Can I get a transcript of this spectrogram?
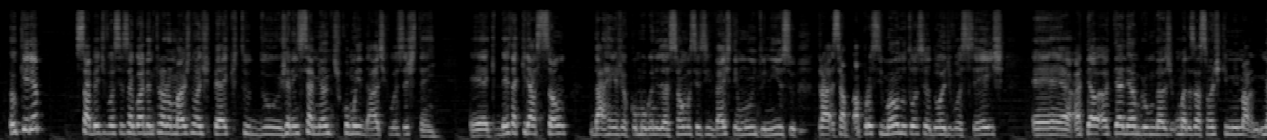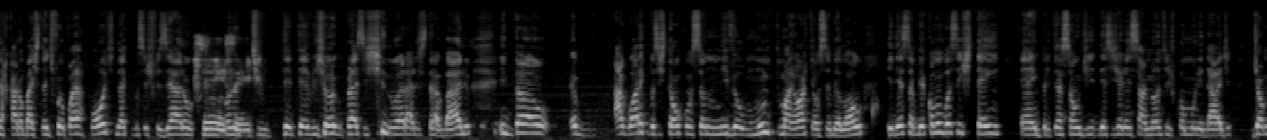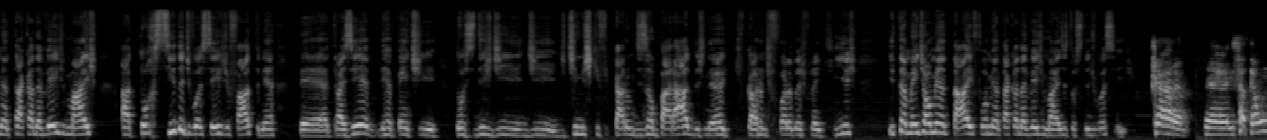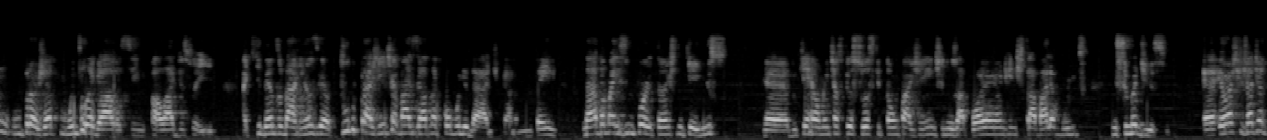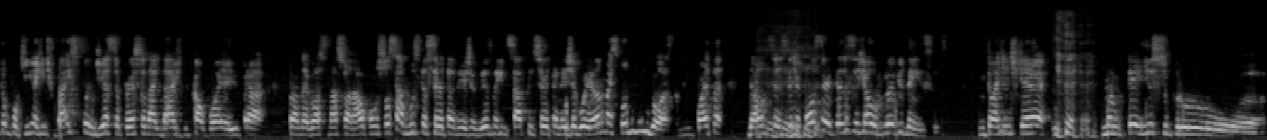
Eu queria saber de vocês agora entrando mais no aspecto do gerenciamento de comunidade que vocês têm. É, desde a criação da Ranger como organização, vocês investem muito nisso, se aproximando do torcedor de vocês. É, até, até lembro uma das, uma das ações que me marcaram bastante foi o PowerPoint, né, que vocês fizeram sim, quando sim. teve jogo para assistir no horário de trabalho. Então, eu, agora que vocês estão alcançando um nível muito maior que é o CBLOL, queria saber como vocês têm é, em pretensão de, desse gerenciamento de comunidade, de aumentar cada vez mais a torcida de vocês, de fato, né? É, trazer, de repente, torcidas de, de, de, times que ficaram desamparados, né? Que ficaram de fora das franquias e também de aumentar e fomentar cada vez mais a torcida de vocês. Cara, é, isso é até um, um projeto muito legal, assim, falar disso aí. Aqui dentro da Rensga, tudo pra gente é baseado na comunidade, cara. Não tem nada mais importante do que isso, é, do que realmente as pessoas que estão com a gente, nos apoiam e onde a gente trabalha muito em cima disso. É, eu acho que já adiantou um pouquinho, a gente vai expandir essa personalidade do cowboy aí para um negócio nacional, como se fosse a música sertaneja mesmo. A gente sabe que o sertanejo é goiano, mas todo mundo gosta. Não importa da onde você seja, com certeza você já ouviu evidências. Então a gente quer manter isso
